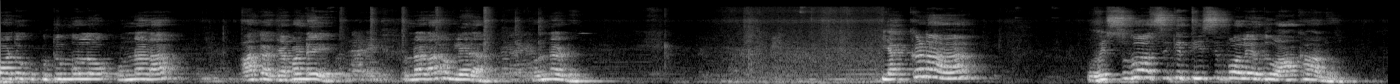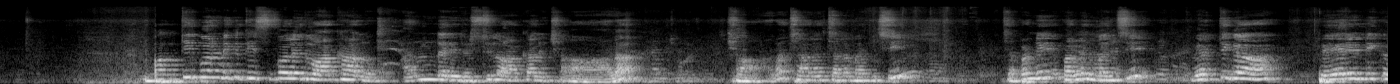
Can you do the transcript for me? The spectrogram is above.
పాటు ఒక కుటుంబంలో ఉన్నాడా? ఆకారం చెప్పండి. ఉన్నాడా? లేడా ఉన్నాడు. ఎక్కడ విశ్వాసికి తీసిపోలేదు ఆకాను భక్తి పరునికి తీసిపోలేదు ఆకాను అందరి దృష్టిలో ఆకాను చాలా చాలా చాలా చాలా మంచి చెప్పండి పర్లేదు మంచి వ్యక్తిగా పేరెన్నిక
